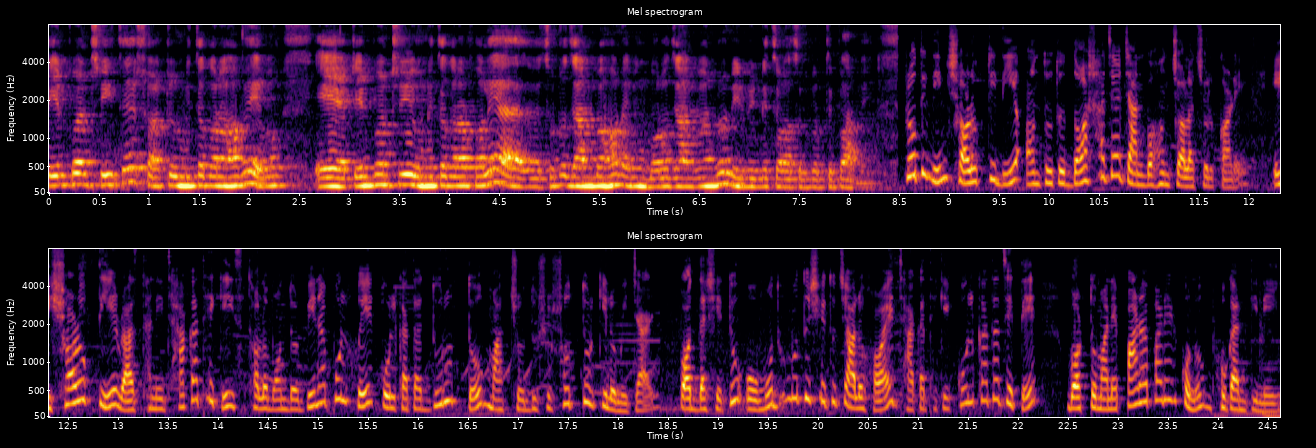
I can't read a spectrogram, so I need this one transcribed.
টেন পয়েন্ট থ্রিতে সড়কটি উন্নীত করা হবে এবং টেন পয়েন্ট থ্রি উন্নীত করার ফলে ছোট যানবাহন এবং বড় যানবাহনগুলো নির্বিঘ্নে চলাচল করতে পারবে। প্রতিদিন সড়কটি দিয়ে অন্তত দশ হাজার যানবাহন চলাচল করে। এই সড়ক দিয়ে রাজধানী ঢাকা থেকে স্থলবন্দর বেনাপোল হয়ে কলকাতার দূরত্ব মাত্র দুশো সত্তর কিলোমিটার। পদ্মা সেতু ও মধুমতি সেতু চালু হয় ঢাকা থেকে কলকাতা যেতে বর্তমানে পাড়াপাড়ের কোনো ভোগান্তি নেই।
